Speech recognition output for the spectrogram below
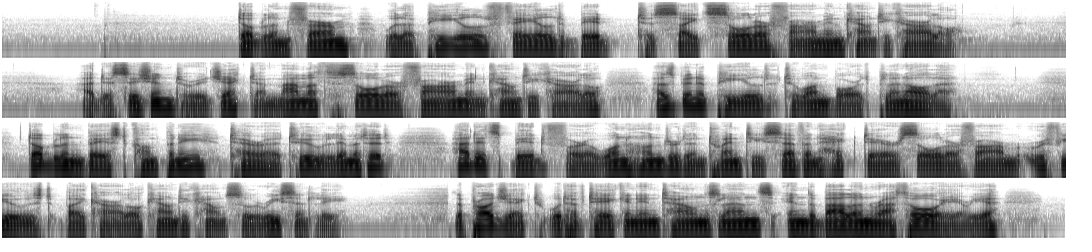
Dublin firm will appeal failed bid to site solar farm in County Carlow. A decision to reject a mammoth solar farm in County Carlow has been appealed to An Bord Pleanála. Dublin based company Terra 2 Limited had its bid for a 127 hectare solar farm refused by Carlow County Council recently. The project would have taken in townslands in the Ballinratho area,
